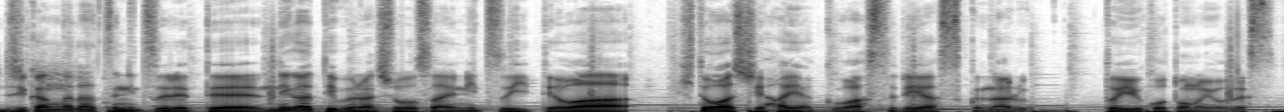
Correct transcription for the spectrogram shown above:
時間が経つにつれてネガティブな詳細については一足早く忘れやすくなるということのようです。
